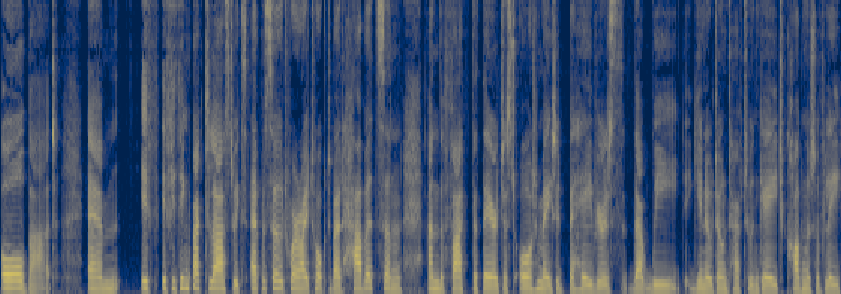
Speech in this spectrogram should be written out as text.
all bad. Um, if if you think back to last week's episode where I talked about habits and and the fact that they are just automated behaviors that we you know don't have to engage cognitively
